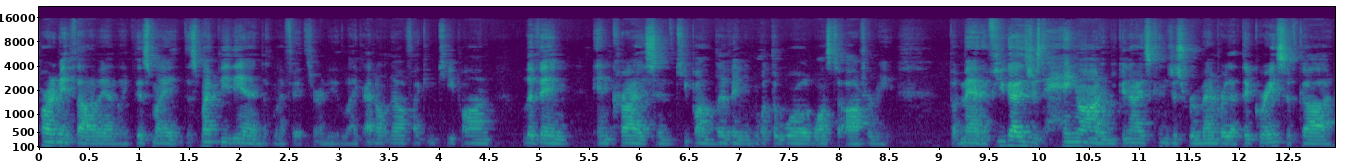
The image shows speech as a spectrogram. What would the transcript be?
part of me thought, man, like this might this might be the end of my faith journey. Like I don't know if I can keep on living in Christ and keep on living in what the world wants to offer me. But man, if you guys just hang on and you guys can just remember that the grace of God,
